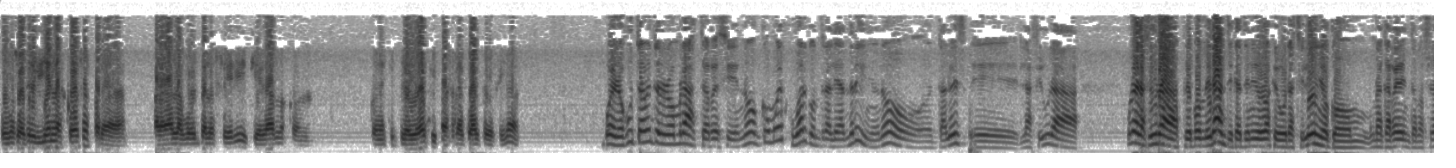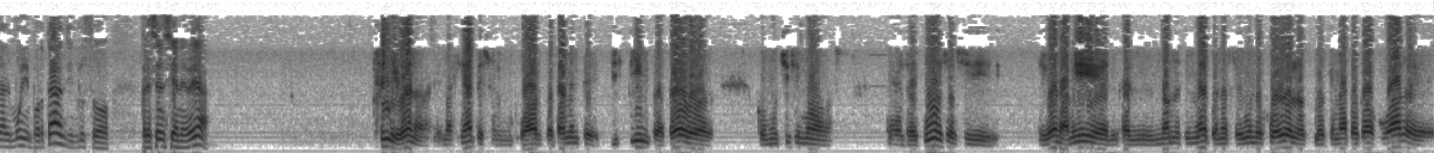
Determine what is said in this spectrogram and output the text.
pudimos hacer bien las cosas para, para dar la vuelta a la serie y quedarnos con, con este playoff y pasar a cuarto de final. Bueno, justamente lo nombraste recién, ¿no? ¿Cómo es jugar contra Leandriño, no? Tal vez eh, la figura, una de las figuras preponderantes que ha tenido el básquet brasileño con una carrera internacional muy importante, incluso presencia en NBA. Sí, bueno, imagínate, es un jugador totalmente distinto a todo, con muchísimos eh, recursos y, y bueno, a mí el, el no primero, pues en el segundo juego lo, lo que me ha tocado jugar... Eh,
